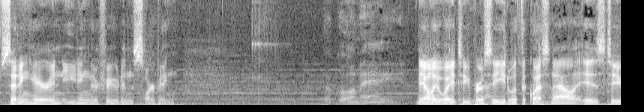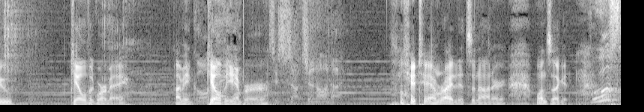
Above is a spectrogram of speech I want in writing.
sitting here and eating their food and slurping. The gourmet. The only way to proceed with the quest now is to kill the gourmet. I mean, kill the emperor. This is such an honor. You're damn right it's an honor. One second. Bruce,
